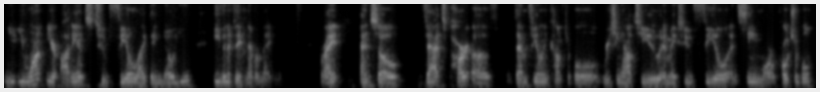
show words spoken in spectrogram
you, you want your audience to feel like they know you even if they've never met you right and so that's part of them feeling comfortable reaching out to you and makes you feel and seem more approachable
